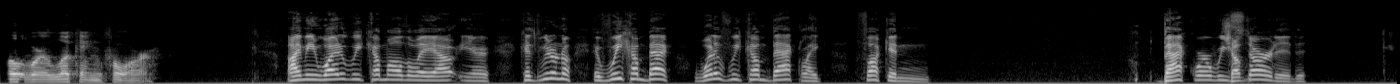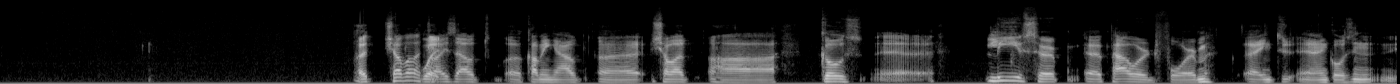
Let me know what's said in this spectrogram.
people we're looking for. I mean, why did we come all the way out here? Because we don't know. If we come back, what if we come back like fucking back where we Shove- started? Shava Wait. tries out uh, coming out. Uh, Shava uh, goes, uh, leaves her uh, powered form uh, into and goes in,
